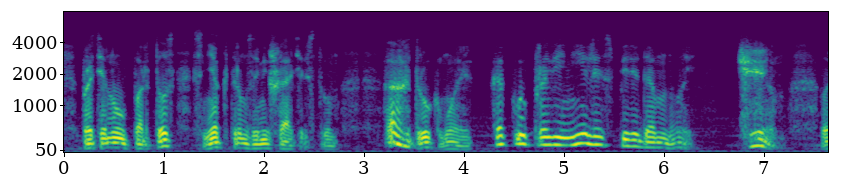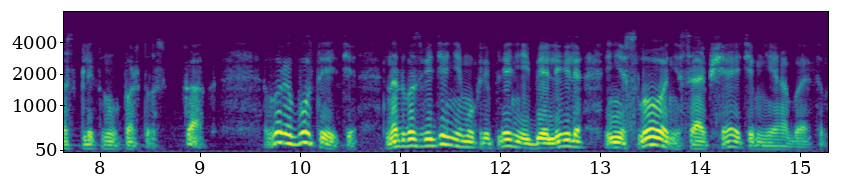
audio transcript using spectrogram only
— протянул Портос с некоторым замешательством. «Ах, друг мой, как вы провинились передо мной!» «Чем?» — воскликнул Портос. «Как? Вы работаете над возведением укреплений Белиля и ни слова не сообщаете мне об этом».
